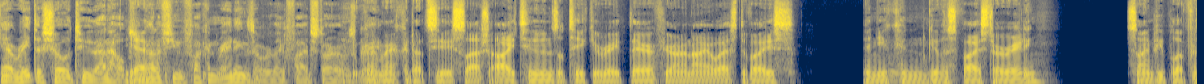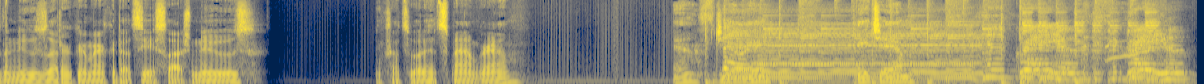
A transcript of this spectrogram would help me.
Yeah, rate the show too. That helps. Yeah. We got a few fucking ratings that were like five star. It was great. Grimerica.ca slash iTunes will take you right there if you're on an iOS device. And you can give us a five star rating. Sign people up for the newsletter, grimerica.ca slash news. I think that's about it. Spamgram. Yeah. G R A H A M. Graham, Graham.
